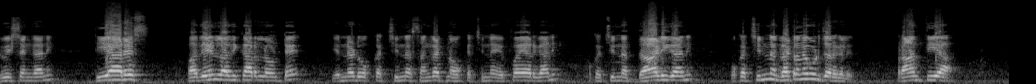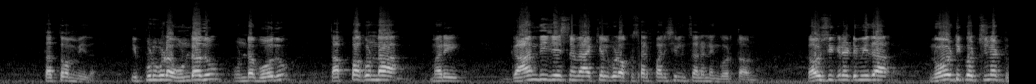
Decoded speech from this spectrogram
ద్వేషం గాని టీఆర్ఎస్ పదేళ్ళు అధికారంలో ఉంటే ఎన్నడూ ఒక చిన్న సంఘటన ఒక చిన్న ఎఫ్ఐఆర్ గాని ఒక చిన్న దాడి గాని ఒక చిన్న ఘటన కూడా జరగలేదు. ప్రాంతీయ తత్వం మీద. ఇప్పుడు కూడా ఉండదు ఉండబోదు. తప్పకుండా మరి గాంధీ చేసిన వ్యాఖ్యలు కూడా ఒకసారి పరిశీలించాలని నేను కోరుతా ఉన్నా. కౌశిక్ రెడ్డి మీద నోటికొచ్చినట్టు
